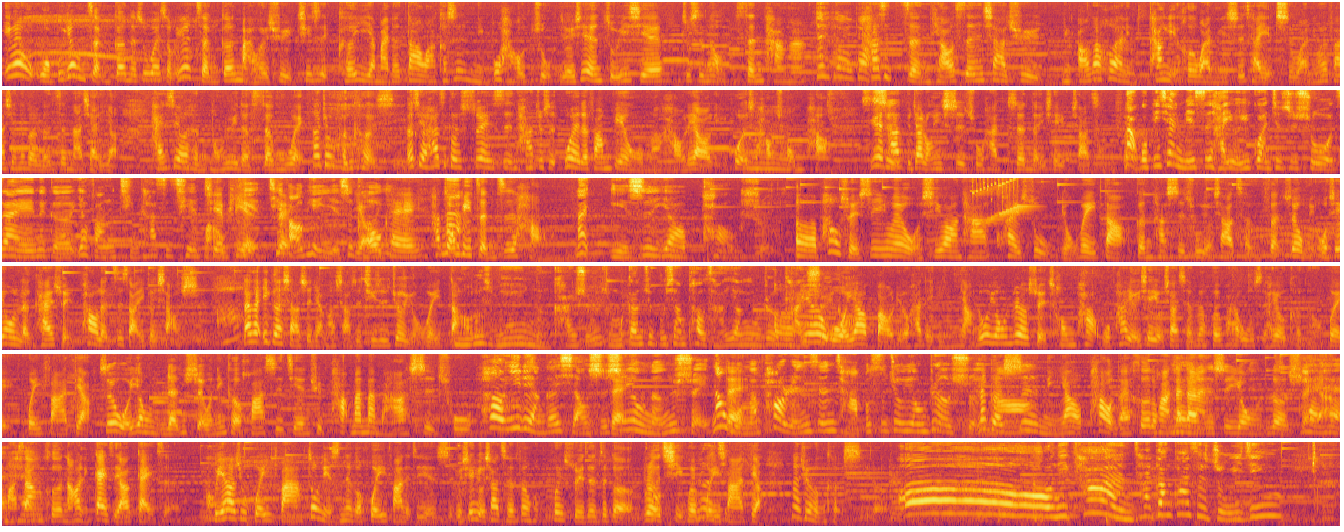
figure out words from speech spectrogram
因为我不用整根的是为什么？因为整根买回去其实可以啊，买得到啊，可是你不好煮。有一些人煮一些就是那种参汤啊，对对对，它是整条参下去，你熬到后来，你汤也喝完，你食材也吃完，你会发现那个人参拿起来咬，还是有很浓郁的参味，那就很可惜。而且它这个碎是它就是为了方便我们好料理或者是好冲泡。因为它比较容易试出它真的一些有效成分。那我冰箱里面是还有一罐，就是说我在那个药房请他是切薄片，切薄片也是也 OK，它总比整只好。那也是要泡水。呃，泡水是因为我希望它快速有味道，跟它释出有效成分，所以我们我先用冷开水泡了至少一个小时，大概一个小时两个小时，其实就有味道。你为什么要用冷开水？为什么干脆不像泡茶一样用热开水？因为我要保留它的营养。如果用热水冲泡，我怕有一些有效成分挥发物质还有可能会挥发掉，所以我用冷水，我宁可花时间去泡，慢慢把它释出。泡一两个小时是用冷水，那我们泡人参茶不是就用热水那个是你要泡。来喝的话，那当然是用热水啊，马上喝，然后你盖子要盖着，不要去挥发。重点是那个挥发的这件事，有些有效成分会随着这个热气会挥发掉，那就很可惜了。哦，你看，才刚开始煮，已经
